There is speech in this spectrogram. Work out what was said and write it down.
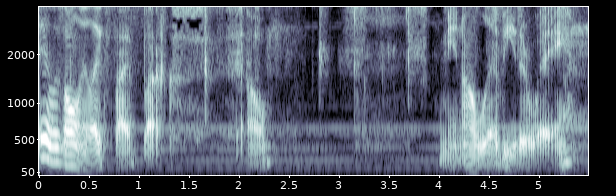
It was only like five bucks. So, I mean, I'll live either way.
